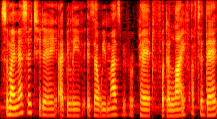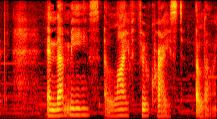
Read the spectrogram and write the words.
So, my message today, I believe, is that we must be prepared for the life after death, and that means a life through Christ alone.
